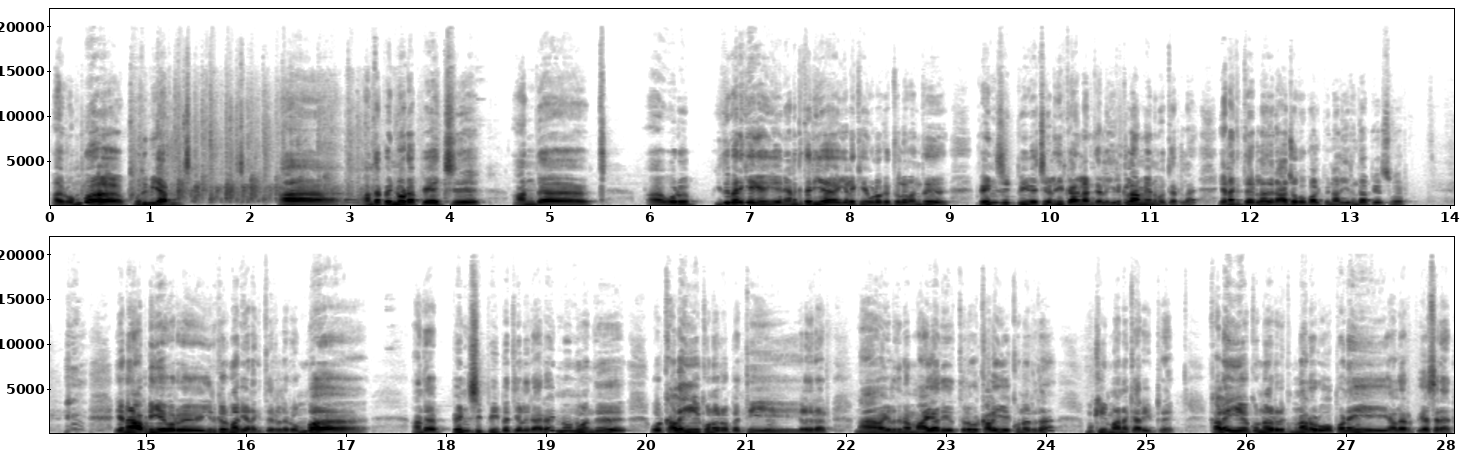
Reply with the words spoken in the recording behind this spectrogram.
அது ரொம்ப புதுமையாக இருந்துச்சு. அந்த பெண்ணோட பேச்சு அந்த ஒரு இது வரைக்கும் எனக்கு தெரிய இலக்கிய உலகத்தில் வந்து பெண் சிற்பி வச்சு எழுதியிருக்காங்களான்னு தெரியல. இருக்கலாமே நம்ம தெரில எனக்கு தெரில அது ராஜகோபால் பின்னால் இருந்தால் பேசுவார். ஏன்னா அப்படியே ஒரு இருக்கிற மாதிரி எனக்கு தெரியல. ரொம்ப அந்த பெண் சிற்பி பற்றி எழுதுறாரு. இன்னொன்று வந்து ஒரு கலை இயக்குனரை பற்றி எழுதுறாரு. நான் எழுதின மாயாதீதத்தில் ஒரு கலை இயக்குனர் தான் முக்கியமான கேரக்டர் கலை இயக்குனருக்கு முன்னால் ஒரு ஒப்பனையாளர் பேசுகிறார்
